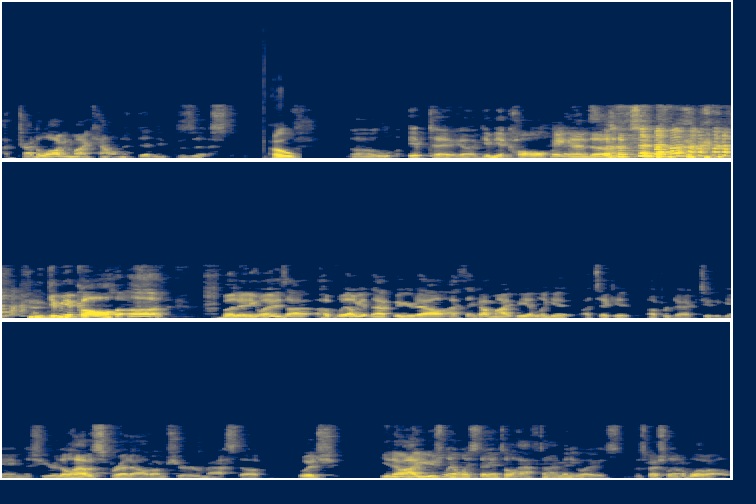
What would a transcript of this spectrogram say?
I tried to log into my account and it didn't exist. Oh, Uh, IPTAY, uh, give me a call Hey, and uh, give me a call. But anyways, I, hopefully I'll get that figured out. I think I might be able to get a ticket upper deck to the game this year. They'll have a spread out, I'm sure, masked up. Which you know I usually only stay until halftime, anyways, especially on a blowout.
